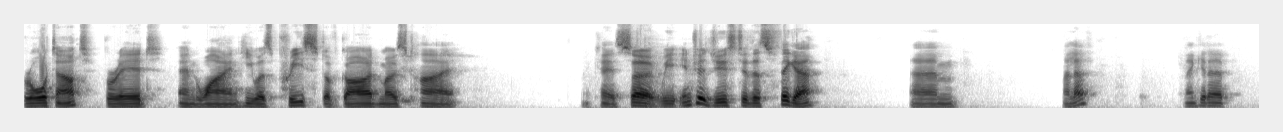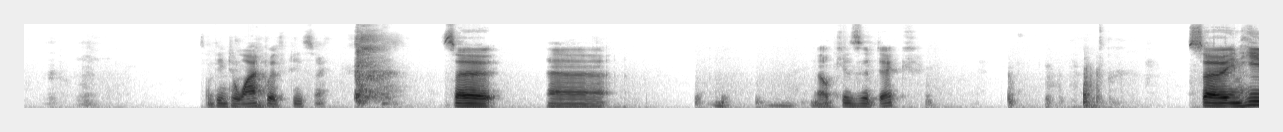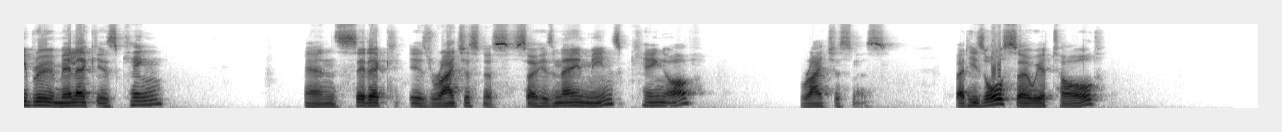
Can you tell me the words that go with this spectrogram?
brought out bread and wine. He was priest of God Most High. Okay, so we introduced to this figure. Um, my love, can I get a something to wipe with, please. Sorry. So, uh, Melchizedek. So in Hebrew, Melech is king, and Sedek is righteousness. So his name means king of righteousness. But he's also, we are told,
